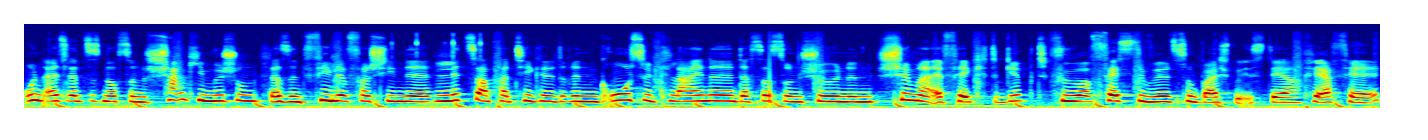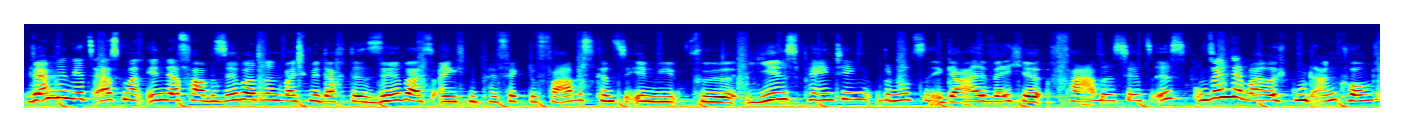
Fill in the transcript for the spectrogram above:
und als letztes noch so eine Chunky-Mischung. Da sind viele verschiedene Glitzerpartikel drin, große, kleine, dass das so einen schönen Schimmereffekt gibt. Für Festivals zum Beispiel ist der perfekt. Wir haben den jetzt erstmal in der Farbe Silber drin, weil ich mir dachte, Silber ist eigentlich eine perfekte Farbe. Das kannst du irgendwie für jedes Painting benutzen, egal welche Farbe es jetzt ist. Und wenn der bei euch gut ankommt,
